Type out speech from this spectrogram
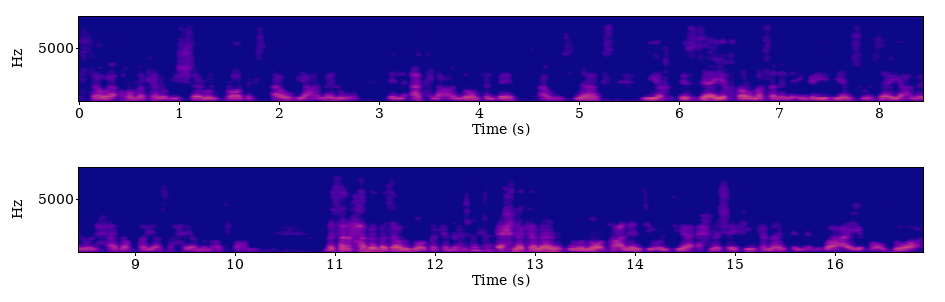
سواء هم كانوا بيشتروا ال products أو بيعملوا الأكل عندهم في البيت أو ال snacks يخ... إزاي يختاروا مثلا ال ingredients وإزاي يعملوا الحاجة بطريقة صحية للأطفال. بس أنا حابب أزود نقطة كمان. تفضل إحنا كمان والنقطة على اللي انت قلتيها إحنا شايفين كمان إن الوعي بموضوع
